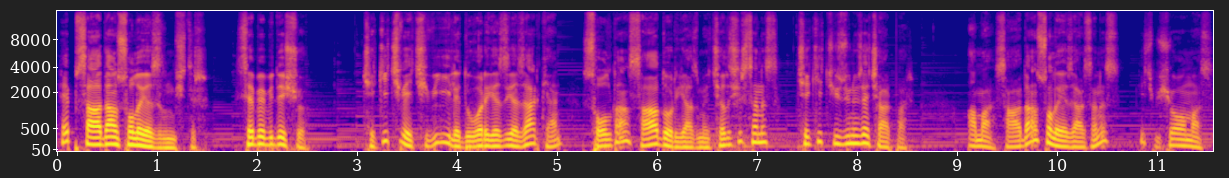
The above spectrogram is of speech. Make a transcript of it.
hep sağdan sola yazılmıştır. Sebebi de şu. Çekiç ve çivi ile duvara yazı yazarken soldan sağa doğru yazmaya çalışırsanız çekiç yüzünüze çarpar. Ama sağdan sola yazarsanız hiçbir şey olmaz.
